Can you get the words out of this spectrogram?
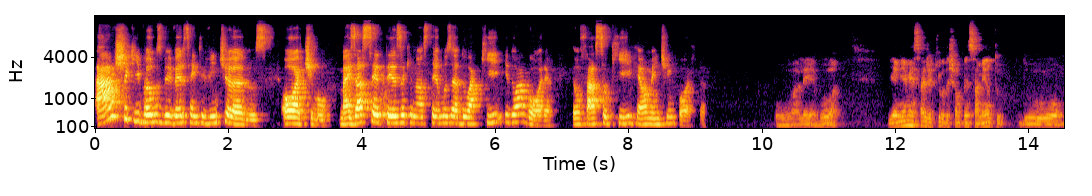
acha que vamos viver 120 anos, ótimo, mas a certeza que nós temos é do aqui e do agora. Então, faça o que realmente importa. Boa, Lê, boa. E a minha mensagem aqui, vou deixar um pensamento do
